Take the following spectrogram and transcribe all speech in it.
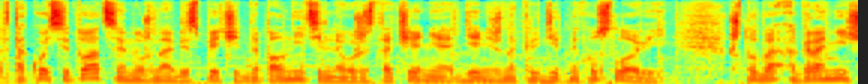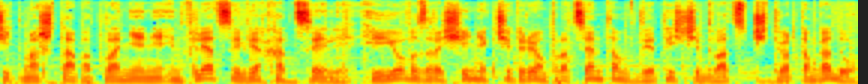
В такой ситуации нужно обеспечить дополнительное ужесточение денежно-кредитных условий, чтобы ограничить масштаб отклонения инфляции вверх от цели – ее возвращение к 4% в 2024 году.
